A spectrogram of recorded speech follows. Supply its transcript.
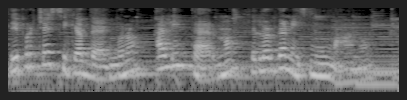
dei processi che avvengono all'interno dell'organismo umano.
